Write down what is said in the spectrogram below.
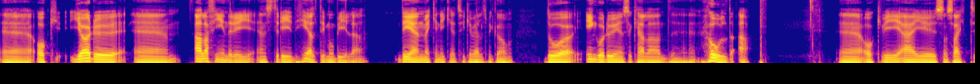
Eh, och gör du eh, alla fiender i en strid helt immobila, det är en mekanik jag tycker väldigt mycket om, då ingår du i en så kallad eh, hold-up. Eh, och vi är ju som sagt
